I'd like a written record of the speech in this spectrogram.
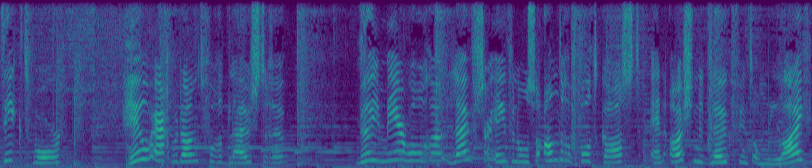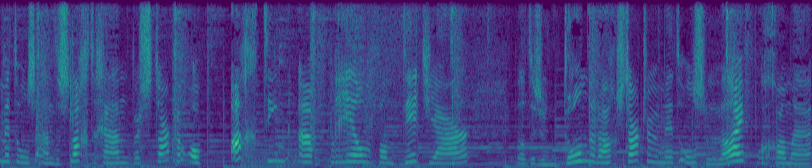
tikt voor. Heel erg bedankt voor het luisteren. Wil je meer horen? Luister een van onze andere podcasts. En als je het leuk vindt om live met ons aan de slag te gaan, we starten op 18 april van dit jaar. Dat is een donderdag. Starten we met ons live programma.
